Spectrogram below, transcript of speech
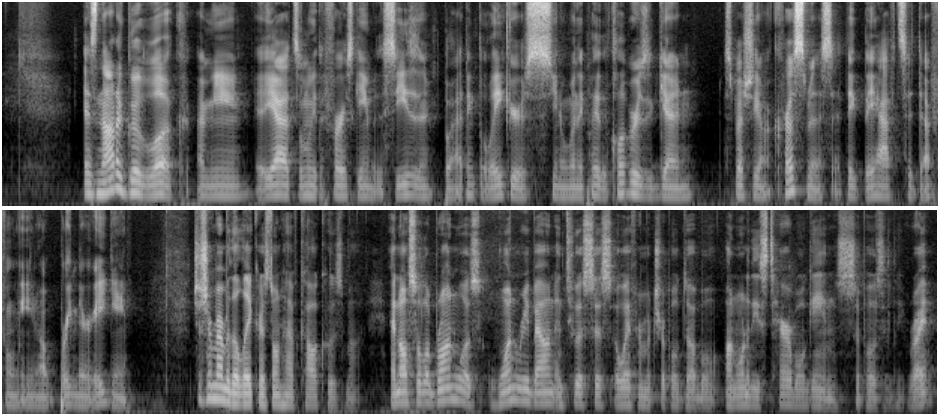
it's not a good look. I mean, yeah, it's only the first game of the season, but I think the Lakers, you know, when they play the Clippers again, especially on Christmas, I think they have to definitely, you know, bring their A game. Just remember the Lakers don't have Kyle Kuzma. And also, LeBron was one rebound and two assists away from a triple double on one of these terrible games, supposedly, right?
